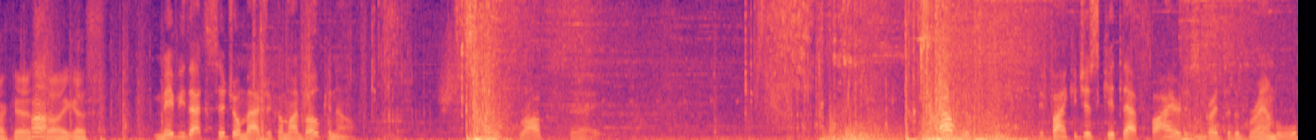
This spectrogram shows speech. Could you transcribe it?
Okay, Huh. so I guess. Maybe that sigil magic on my bow can help. What does Brok say? If I could just get that fire to spread to the bramble,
